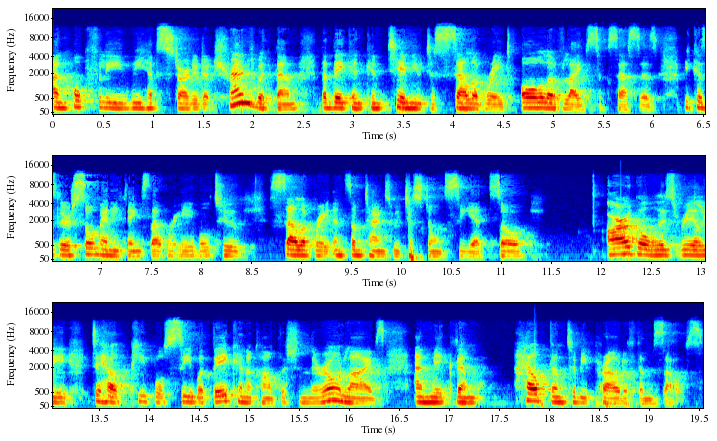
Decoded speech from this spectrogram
and hopefully, we have started a trend with them that they can continue to celebrate all of life's successes because there's so many many things that we're able to celebrate, and sometimes we just don't see it. So, our goal is really to help people see what they can accomplish in their own lives and make them help them to be proud of themselves.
